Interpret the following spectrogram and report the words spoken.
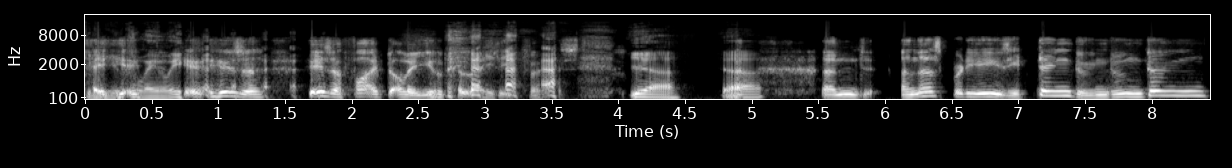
hey, here's a here's a five dollar ukulele first. yeah, yeah. And and that's pretty easy. Ding, ding, ding, ding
